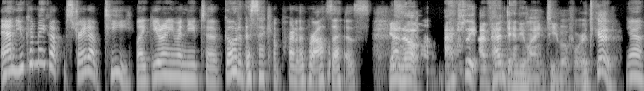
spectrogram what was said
and you can make up straight up tea. Like you don't even need to go to the second part of the process. yeah, no. Um, Actually, I've had dandelion tea before. It's good. Yeah,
